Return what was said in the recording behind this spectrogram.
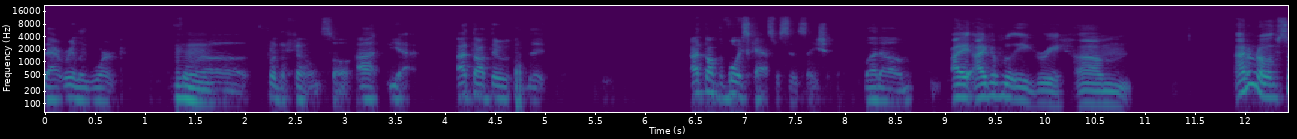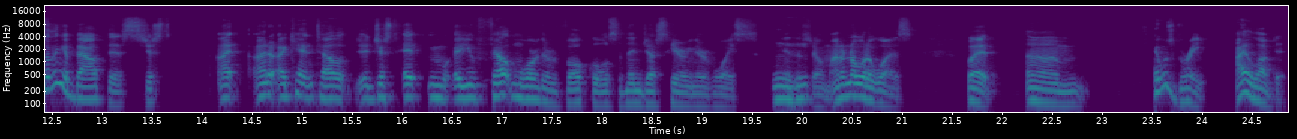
that really work for mm-hmm. uh for the film. So I yeah, I thought they, they I thought the voice cast was sensational. But um I I completely agree. Um I don't know something about this just I I, I can't tell it just it you felt more of their vocals than just hearing their voice mm-hmm. in the mm-hmm. film. I don't know what it was, but um it was great. I loved it.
